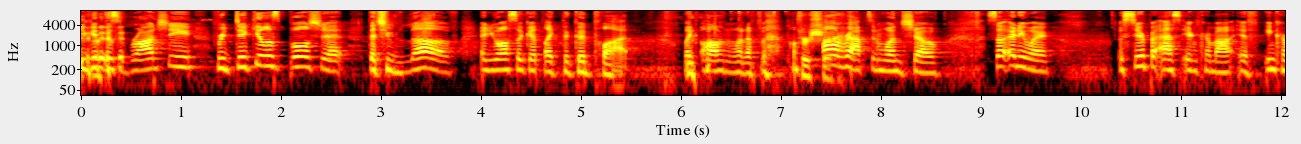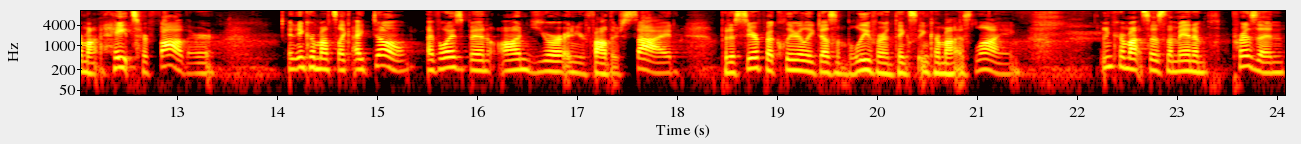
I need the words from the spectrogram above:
You get this raunchy, ridiculous bullshit that you love, and you also get, like, the good plot. Like, all in one episode. For sure. All wrapped in one show. So, anyway, Sirpa asks Inkarmat if Inkarmat hates her father. And Inkarmat's like, I don't. I've always been on your and your father's side. But Asirpa clearly doesn't believe her and thinks Inkarmat is lying. Inkarmat says the man in prison,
